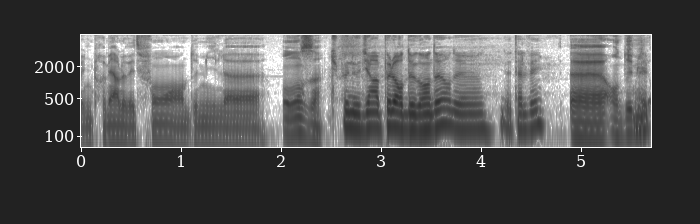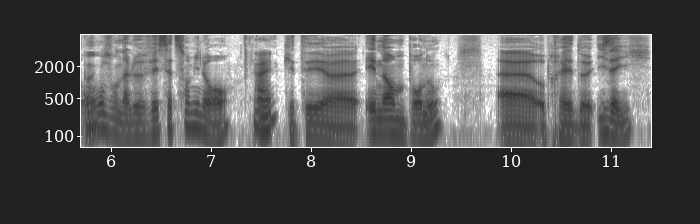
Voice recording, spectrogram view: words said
Une première levée de fonds en 2011. Tu peux nous dire un peu l'ordre de grandeur de, de ta levée Euh, en l'époque 2011, on a levé 700 000 euros, Ouais. qui était énorme pour nous, euh, auprès de Isaïe,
